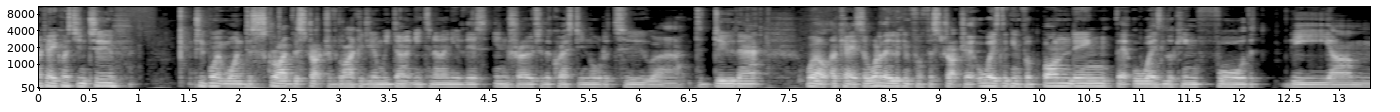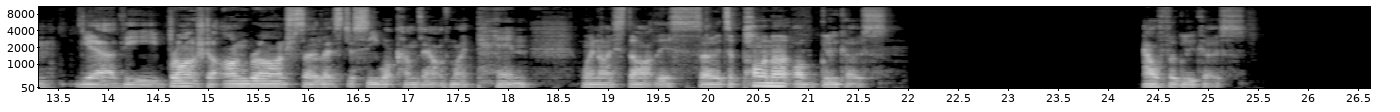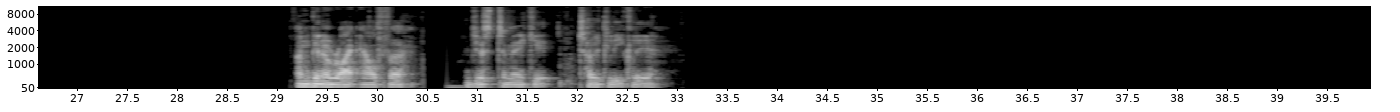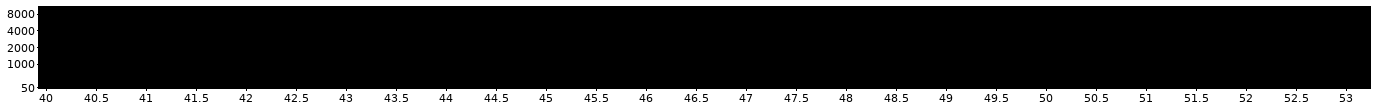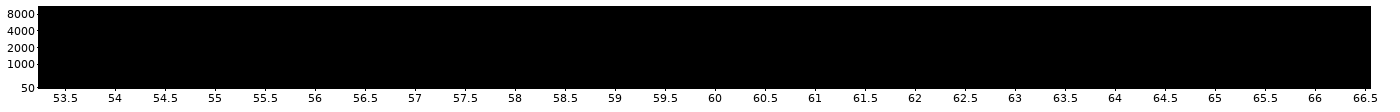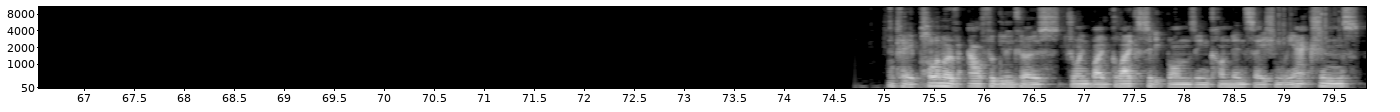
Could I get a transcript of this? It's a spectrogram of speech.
Okay, question two. 2.1 describe the structure of glycogen. We don't need to know any of this intro to the question in order to uh, to do that. Well okay so what are they looking for for structure? They're always looking for bonding. They're always looking for the the um yeah the branched or unbranched so let's just see what comes out of my pen when I start this. So it's a polymer of glucose. Alpha glucose I'm going to write alpha just to make it totally clear. Okay, polymer of alpha glucose joined by glycosidic bonds in condensation reactions.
